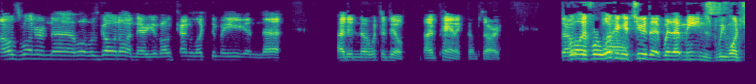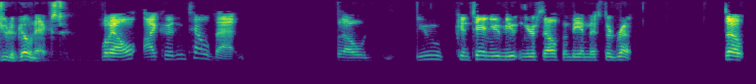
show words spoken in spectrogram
I was wondering uh, what was going on there. You both kind of looked at me, and uh, I didn't know what to do. I panicked. I'm sorry. So, well, if we're looking uh, at you, that well, that means we want you to go next. Well, I couldn't tell that. So you continue muting yourself and being Mr. Grunt. So,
